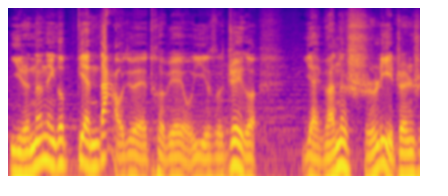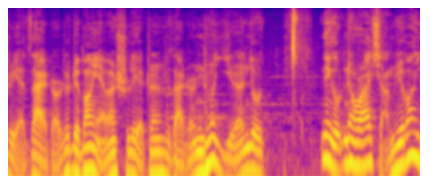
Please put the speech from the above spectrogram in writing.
蚁人的那个变大，我觉得也特别有意思。这个演员的实力真是也在这儿，就这帮演员实力也真是在这儿。你说蚁人就。那个那会儿还想，这帮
